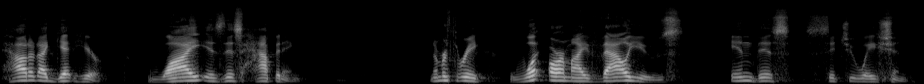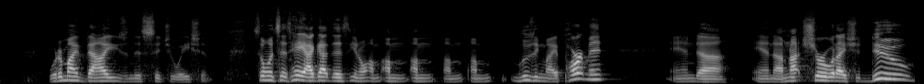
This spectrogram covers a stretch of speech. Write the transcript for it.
How did I get here? Why is this happening? Number three, what are my values in this situation? What are my values in this situation? Someone says, Hey, I got this, you know, I'm, I'm, I'm, I'm, I'm losing my apartment and, uh, and I'm not sure what I should do.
